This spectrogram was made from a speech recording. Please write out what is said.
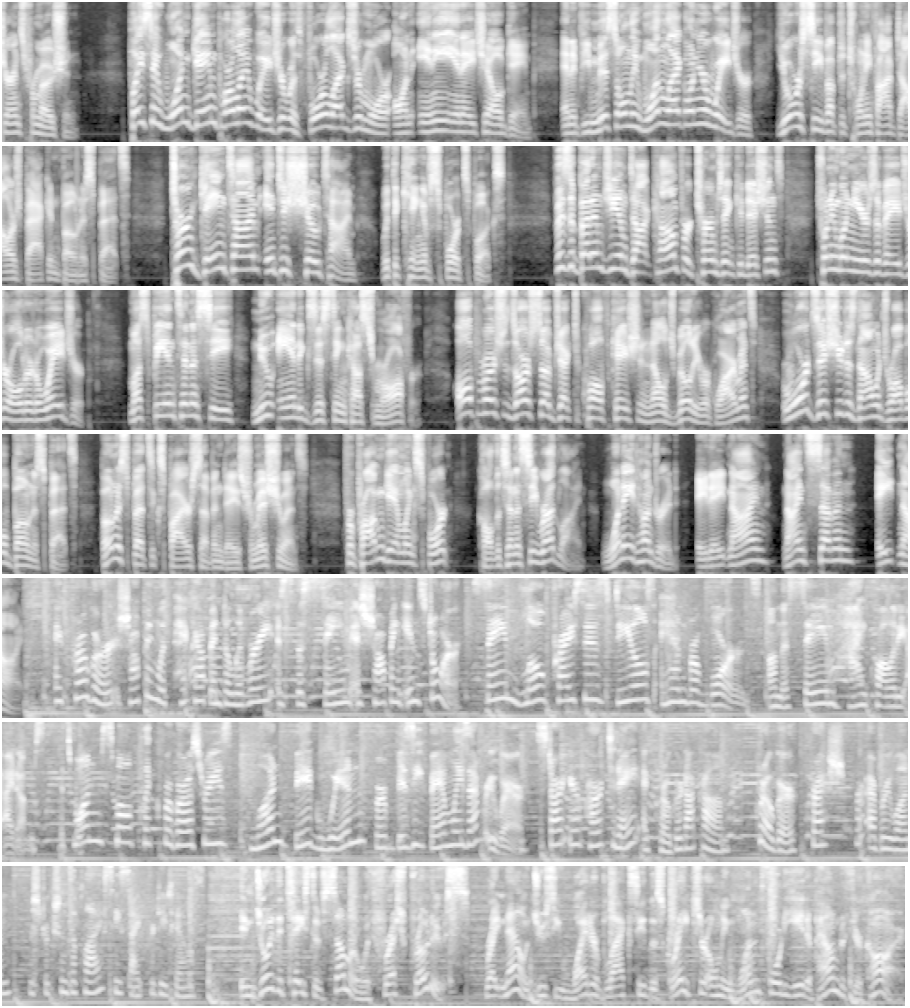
insurance promotion. Place a one game parlay wager with four legs or more on any NHL game. And if you miss only one leg on your wager, you'll receive up to $25 back in bonus bets. Turn game time into showtime with the king of sportsbooks. Visit betmgm.com for terms and conditions. 21 years of age or older to wager. Must be in Tennessee, new and existing customer offer. All promotions are subject to qualification and eligibility requirements. Rewards issued as non withdrawable bonus bets. Bonus bets expire seven days from issuance. For problem gambling sport, call the Tennessee Red Line 1 800 889 9789. At Kroger, shopping with pickup and delivery is the same as shopping in store. Same low prices, deals, and rewards on the same high quality items. It's one small click for groceries, one big win for busy families everywhere. Start your cart today at Kroger.com. Kroger, fresh for everyone. Restrictions apply. See site for details. Enjoy the taste of summer with fresh produce. Right now, juicy white or black seedless grapes are only $1.48 a pound with your card.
